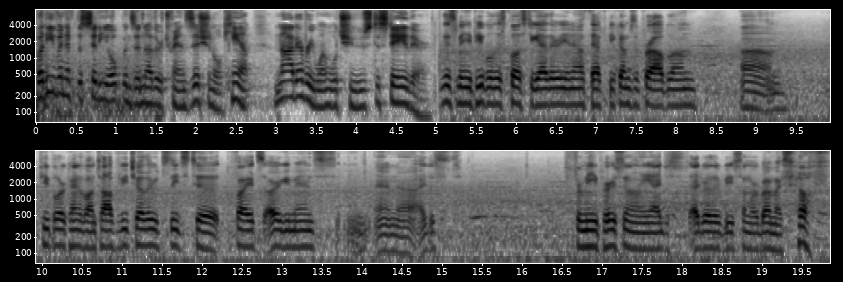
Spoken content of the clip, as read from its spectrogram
But even if the city opens another transitional camp, not everyone will choose to stay there. This many people this close together, you know, theft becomes a problem. Um, people are kind of on top of each other, which leads to fights, arguments, and, and uh, I just, for me personally, I just, I'd rather be somewhere by myself.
